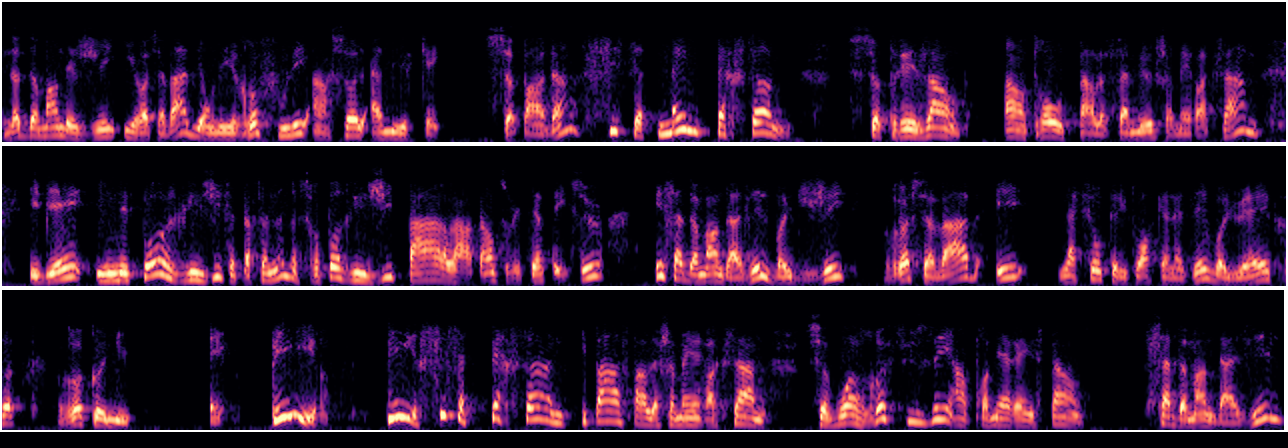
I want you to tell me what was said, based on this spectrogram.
notre demande est jugée irrecevable et on est refoulé en sol américain. Cependant, si cette même personne se présente entre autres par le fameux chemin Roxham, eh bien, il n'est pas régi, cette personne-là ne sera pas régie par l'entente sur les terres pays sûrs et sa demande d'asile va être jugée recevable et l'accès au territoire canadien va lui être reconnu. Pire, Pire, si cette personne qui passe par le chemin Roxham se voit refuser en première instance sa demande d'asile,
